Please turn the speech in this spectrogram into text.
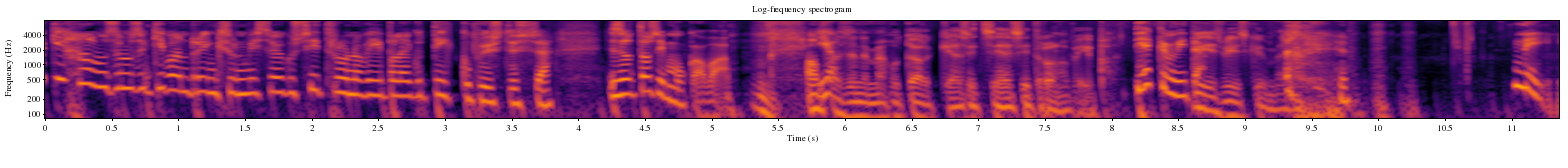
mäkin haluan semmoisen kivan drinksun, missä on joku sitruunaviipale, joku tikku pystyssä. Niin se on tosi mukavaa. Mm. Appelsiinimehu tölkkiä sitten siihen sitruunaviipalle. Tiedätkö mitä? 5,50. Niin.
